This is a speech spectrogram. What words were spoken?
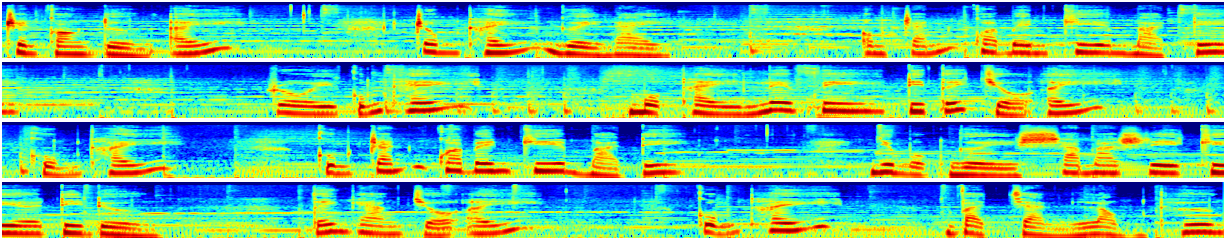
trên con đường ấy, trông thấy người này. Ông tránh qua bên kia mà đi. Rồi cũng thế, một thầy lê vi đi tới chỗ ấy, cũng thấy, cũng tránh qua bên kia mà đi. Như một người samari kia đi đường, tới ngang chỗ ấy cũng thấy và chạnh lòng thương.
